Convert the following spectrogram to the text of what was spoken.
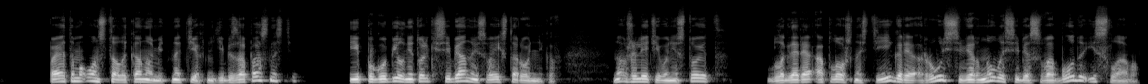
Поэтому он стал экономить на технике безопасности и погубил не только себя, но и своих сторонников. Но жалеть его не стоит. Благодаря оплошности Игоря Русь вернула себе свободу и славу.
